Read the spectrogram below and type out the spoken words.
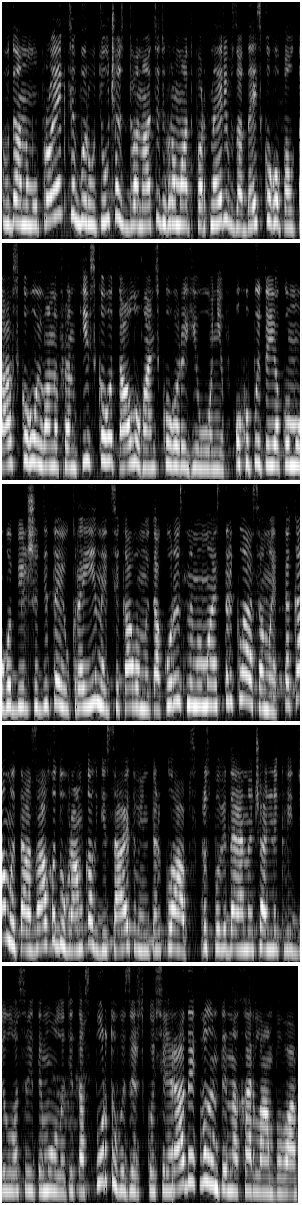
В даному проєкті беруть участь 12 громад-партнерів з Одеського, Полтавського, Івано-Франківського та Луганського регіонів. Охопити якомога більше дітей України цікавими та корисними майстер-класами. Така мета заходу в рамках Decide Winter Clubs, розповідає начальник відділу освіти молоді та спорту Визирської сільради Валентина Харламбова.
